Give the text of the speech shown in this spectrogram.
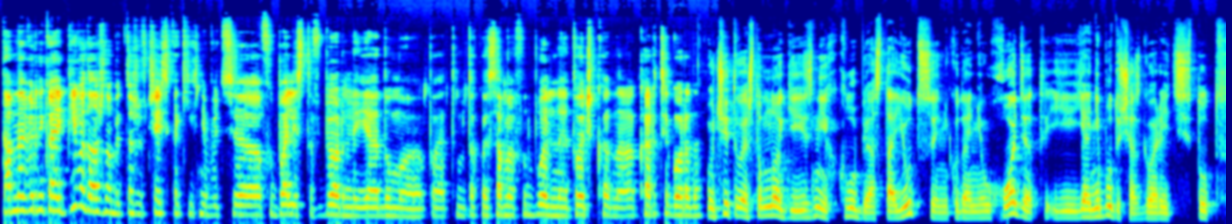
Там наверняка и пиво должно быть тоже в честь каких-нибудь э, футболистов Бернли, я думаю, поэтому такая самая футбольная точка на карте города. Учитывая, что многие из них в клубе остаются, никуда не уходят, и я не буду сейчас говорить тут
